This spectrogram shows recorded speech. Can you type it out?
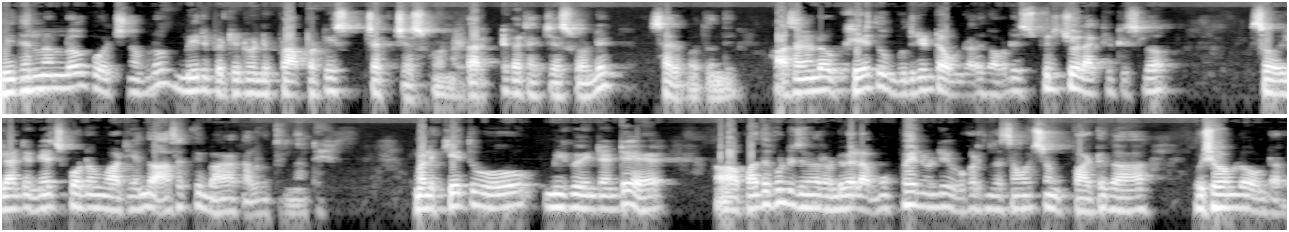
మిథనంలోకి వచ్చినప్పుడు మీరు పెట్టేటువంటి ప్రాపర్టీస్ చెక్ చేసుకోండి. కరెక్ట్గా చెక్ చేసుకోండి సరిపోతుంది. ఆ సమయంలో కేతు బుదిరింట ఉంటాడు కాబట్టి స్పిరిచువల్ యాక్టివిటీస్లో సో ఇలాంటివి నేర్చుకోవడం వాటి ఎందు ఆసక్తి బాగా కలుగుతుందండి. మళ్ళీ కేతువు మీకు ఏంటంటే పదకొండు జనవరి రెండు వేల ముప్పై నుండి ఒకటిన్నర సంవత్సరం పాటుగా వృషభంలో ఉంటారు.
